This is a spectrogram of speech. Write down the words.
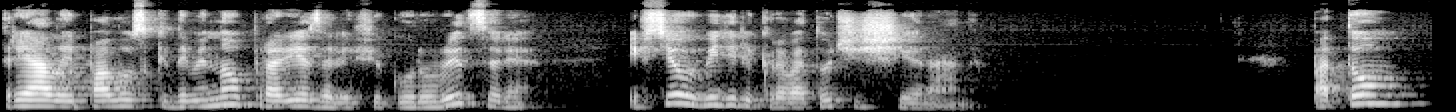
Триалы полоски домино прорезали фигуру рыцаря, и все увидели кровоточащие раны. Потом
